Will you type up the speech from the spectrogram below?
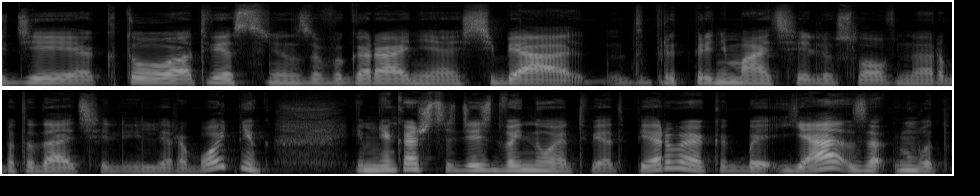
идея, кто ответственен за выгорание себя, предприниматель, условно, работодатель или работник. И мне кажется, здесь двойной ответ. Первое, как бы я, за, ну вот,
